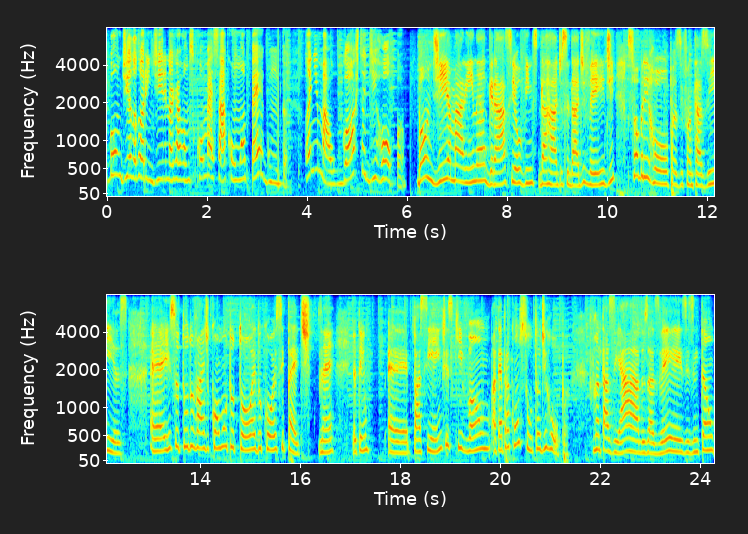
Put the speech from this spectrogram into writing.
Bom dia, doutora Indira, e nós já vamos começar com uma pergunta. Animal gosta de roupa? Bom dia, Marina, Graça e ouvintes da Rádio Cidade Verde. Sobre roupas e fantasias, é, isso tudo vai de como o tutor educou esse pet, né? Eu tenho é, pacientes que vão até para consulta de roupa fantasiados às vezes. Então,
